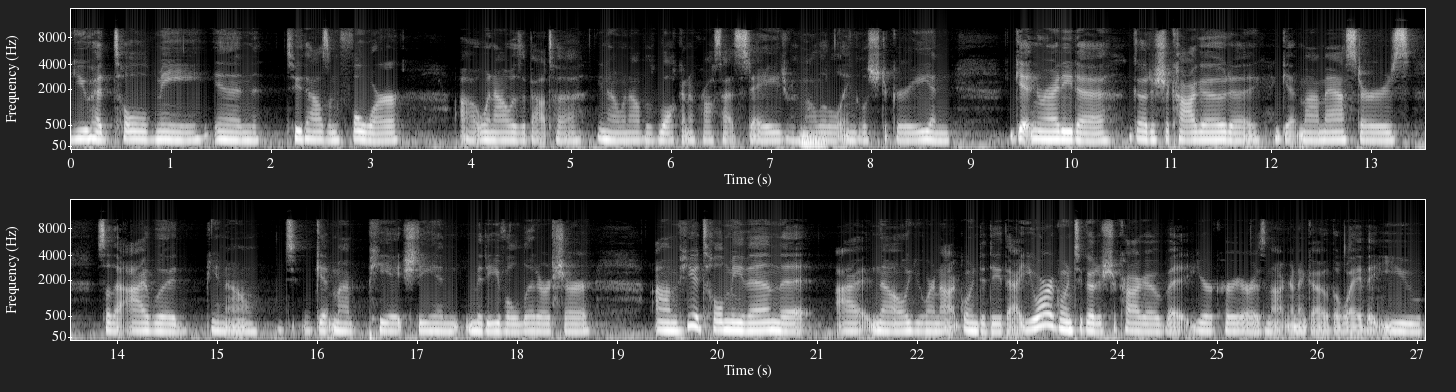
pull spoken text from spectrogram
you had told me in 2004, uh, when I was about to, you know, when I was walking across that stage with my little English degree and getting ready to go to Chicago to get my master's, so that I would, you know, get my PhD in medieval literature. Um, if you had told me then that I no, you are not going to do that. You are going to go to Chicago, but your career is not going to go the way that you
